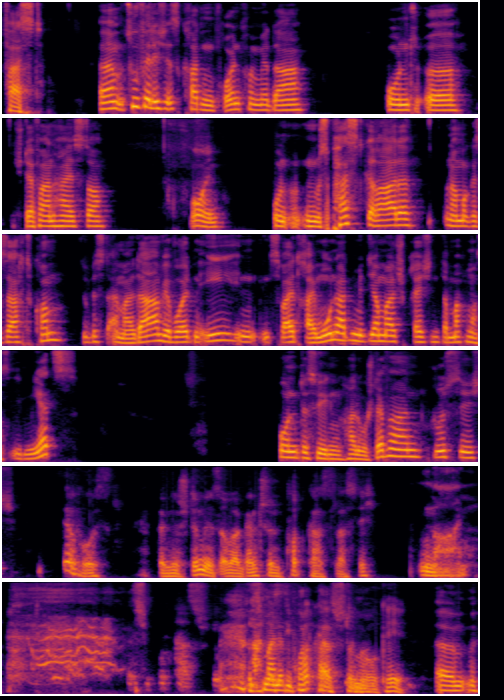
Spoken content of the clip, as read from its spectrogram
Fast. Ähm, zufällig ist gerade ein Freund von mir da und äh, Stefan heißt er. Moin. Und, und, und es passt gerade und haben wir gesagt, komm, du bist einmal da. Wir wollten eh in, in zwei, drei Monaten mit dir mal sprechen. Dann machen wir es eben jetzt. Und deswegen, hallo Stefan, grüß dich. Servus. Deine Stimme ist aber ganz schön podcastlastig. Nein. Podcast-Stimme. Das ist meine Podcast-Stimme. Okay. Ähm,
